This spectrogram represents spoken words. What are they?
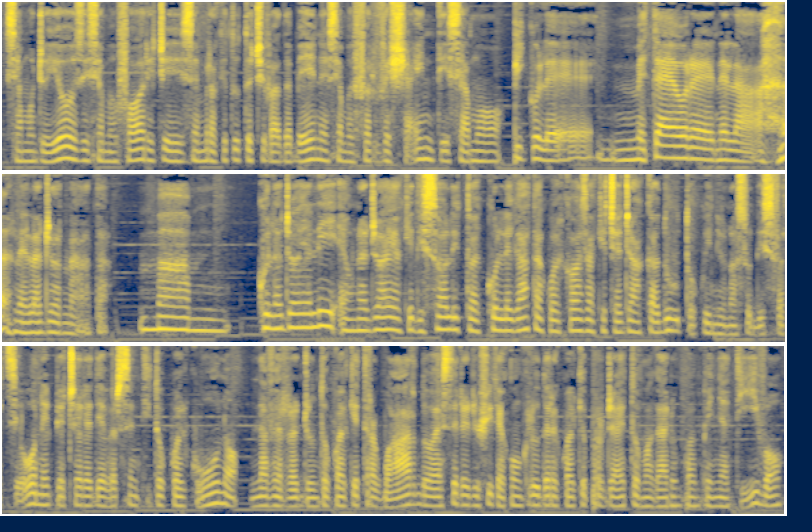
Siamo gioiosi, siamo euforici, sembra che tutto ci vada bene, siamo effervescenti, siamo piccole meteore nella, nella giornata. Ma quella gioia lì è una gioia che di solito è collegata a qualcosa che ci è già accaduto, quindi una soddisfazione, il piacere di aver sentito qualcuno, l'aver raggiunto qualche traguardo, essere riusciti a concludere qualche progetto magari un po' impegnativo,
